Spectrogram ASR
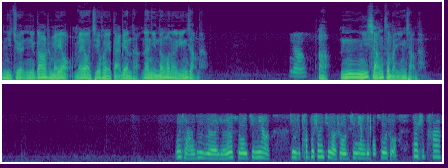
你觉你刚刚是没有没有机会改变他，那你能不能影响他？能。啊，你想怎么影响他？我想就是有的时候尽量，就是他不生气的时候尽量跟他说说，但是他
